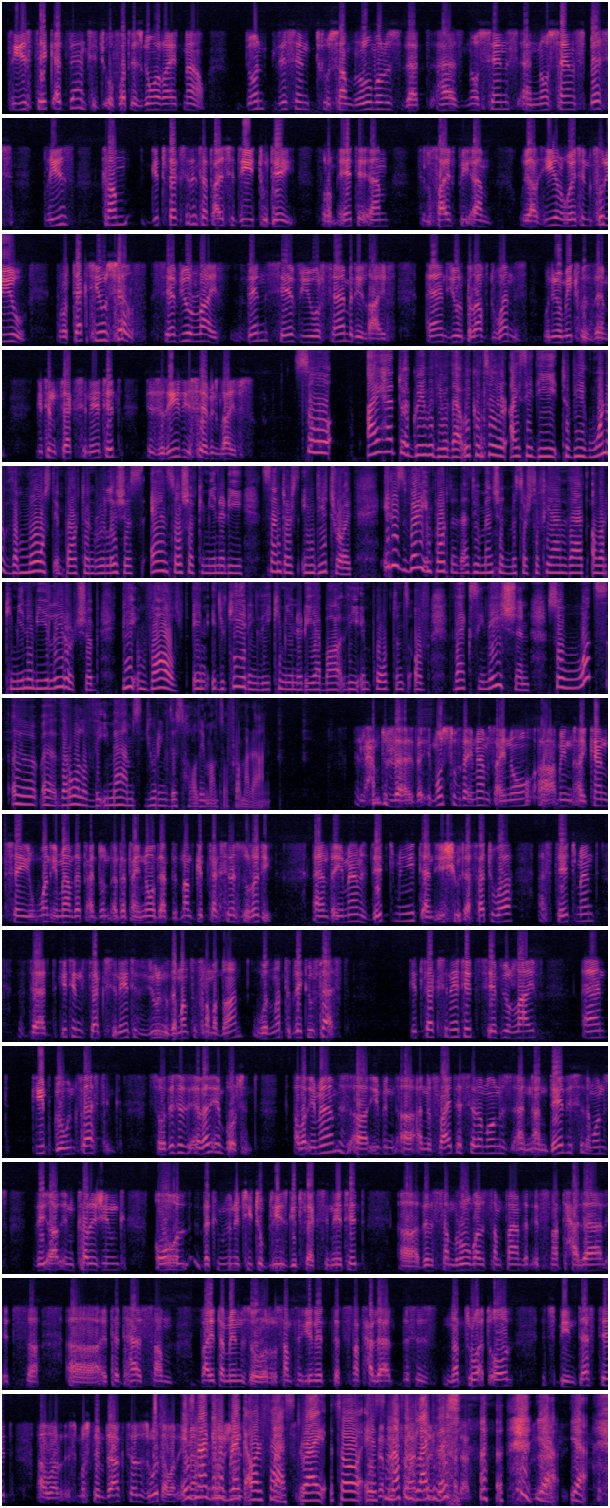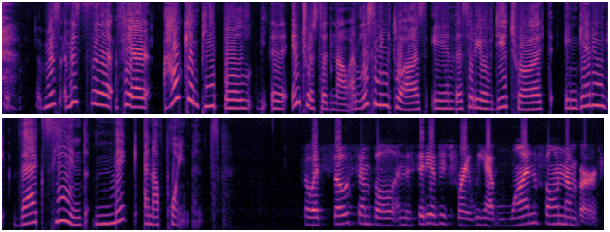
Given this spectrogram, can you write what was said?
please take advantage of what is going on right now. Don't listen to some rumors that has no sense and no science base. Please come get vaccinated at ICD today from 8 a.m. till 5 p.m. We are here waiting for you. Protect yourself, save your life, then save your family life and your beloved ones when you meet with them. Getting vaccinated is really saving lives. So I had to agree with you that we consider ICD to be one of the most important religious and social community centers in Detroit. It is very important, as you mentioned, Mr. Sufyan, that our community leadership be involved in educating the community about the importance of vaccination. So, what's uh, uh, the role of the imams during this holy month of Ramadan? Alhamdulillah, the, most of the imams I know, uh, I mean, I can't say one imam that I don't that I know that did not get vaccinated already. And the imams did meet and issued a fatwa, a statement that getting vaccinated during the month of Ramadan will not break your fast. Get vaccinated, save your life, and keep going fasting. So this is very important. Our imams, uh, even uh, on the Friday ceremonies and on daily ceremonies, they are encouraging all the community to please get vaccinated. Uh, there is some rumors sometimes that it's not halal. It's uh, uh, it has some vitamins or something in it that's not halal. This is not true at all. It's been tested. Our Muslim doctors with our it's not going to break our fast, right? So it's nothing like this. yeah, yeah. Miss Miss uh, Fair, how can people uh, interested now and listening to us in the city of Detroit in getting vaccinated make an appointment? So it's so simple. In the city of Detroit, we have one phone number.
